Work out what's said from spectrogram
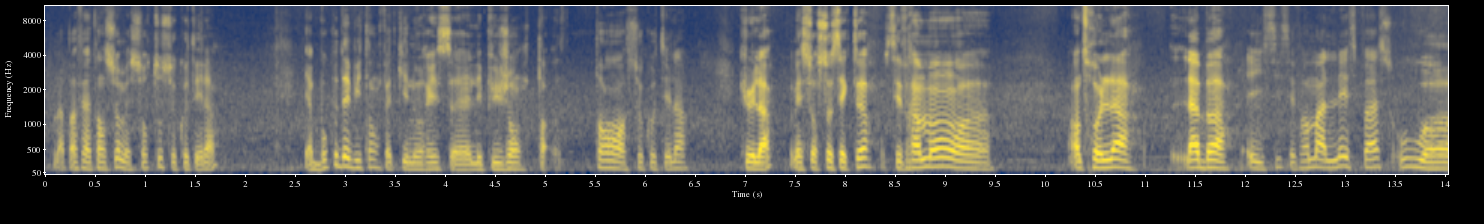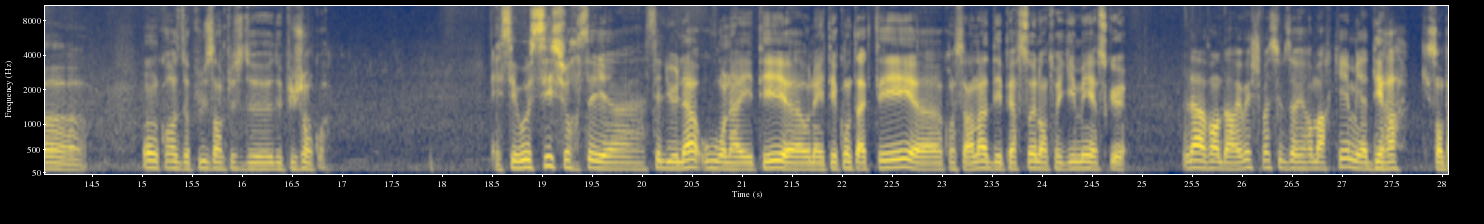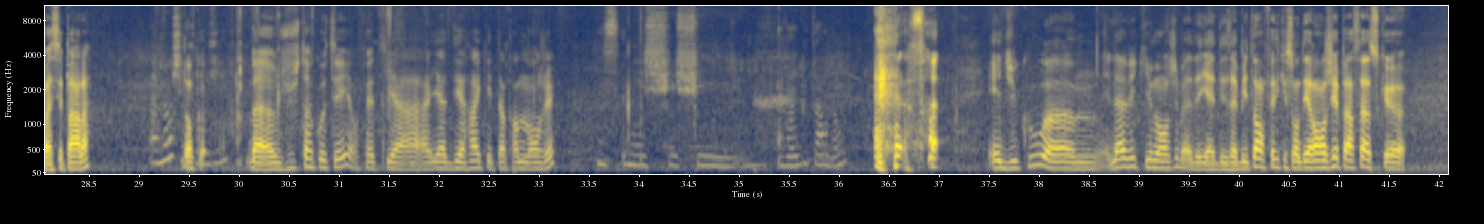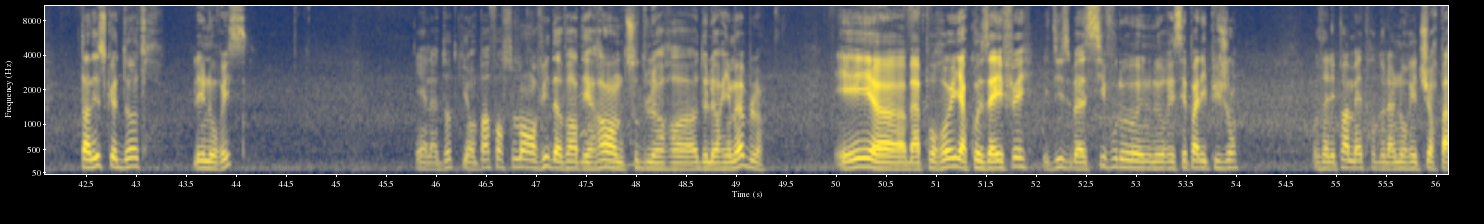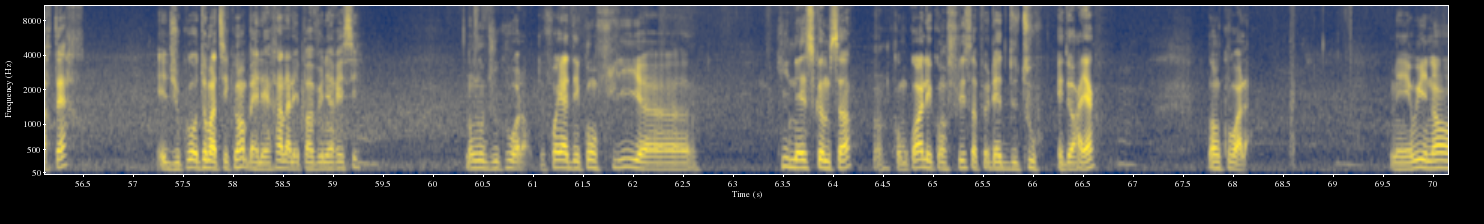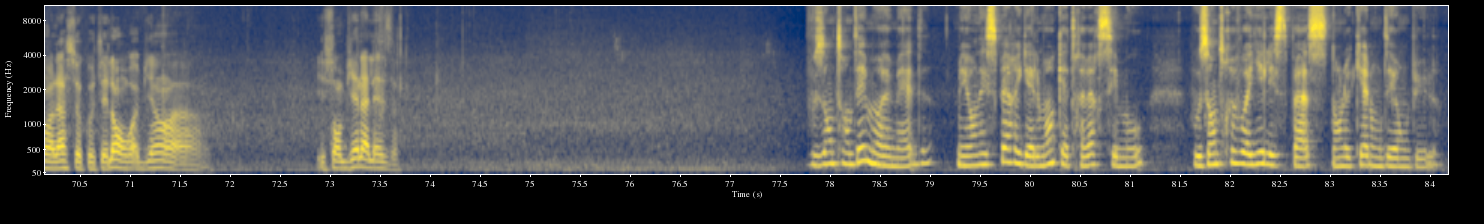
on n'a pas fait attention, mais surtout ce côté-là. Il y a beaucoup d'habitants en fait qui nourrissent euh, les pigeons, tant, tant ce côté-là que là. Mais sur ce secteur, c'est vraiment euh, entre là, là-bas et ici, c'est vraiment l'espace où euh, on croise de plus en plus de, de pigeons, quoi. Et c'est aussi sur ces, lieux-là où on a été, on a été contacté concernant des personnes, entre guillemets, parce que là, avant d'arriver, je ne sais pas si vous avez remarqué, mais il y a des rats qui sont passés par là. Ah non, j'ai Donc, pas vu. Bah, juste à côté, en fait, il y a, il y a des rats qui étaient en train de manger. Mais c'est- Mais je suis, je suis aveugle, pardon. Ça- Et du coup, euh, là, avec qui mangeaient, bah, il y a des habitants en fait, qui sont dérangés par ça, parce que, tandis que d'autres les nourrissent. il y en a d'autres qui n'ont pas forcément envie d'avoir des rats en dessous de leur, euh, de leur immeuble. Et euh, bah, pour eux, il y a cause à effet. Ils disent bah, si vous ne nourrissez pas les pigeons, vous n'allez pas mettre de la nourriture par terre. Et du coup, automatiquement, bah, les rats n'allaient pas venir ici. Donc du coup, voilà. Des fois, il y a des conflits euh, qui naissent comme ça. hein. Comme quoi, les conflits, ça peut être de tout et de rien. Donc voilà. Mais oui, non, là, ce côté-là, on voit bien, euh, ils sont bien à l'aise. Vous entendez Mohamed, mais on espère également qu'à travers ces mots, vous entrevoyez l'espace dans lequel on déambule.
